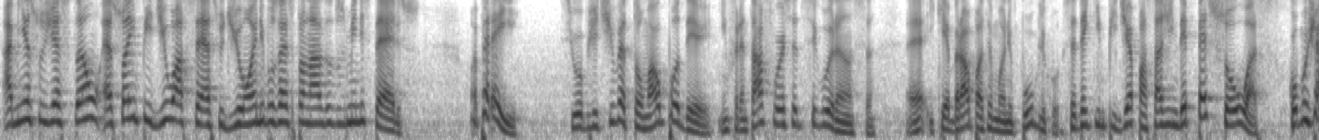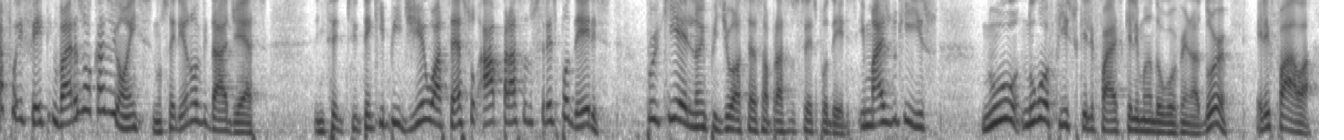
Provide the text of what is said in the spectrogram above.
a minha sugestão é só impedir o acesso de ônibus à esplanada dos ministérios. Mas peraí, se o objetivo é tomar o poder, enfrentar a força de segurança é, e quebrar o patrimônio público, você tem que impedir a passagem de pessoas, como já foi feito em várias ocasiões. Não seria novidade essa. Você tem que impedir o acesso à Praça dos Três Poderes. Por que ele não impediu o acesso à Praça dos Três Poderes? E mais do que isso, no, no ofício que ele faz, que ele manda ao governador, ele fala:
